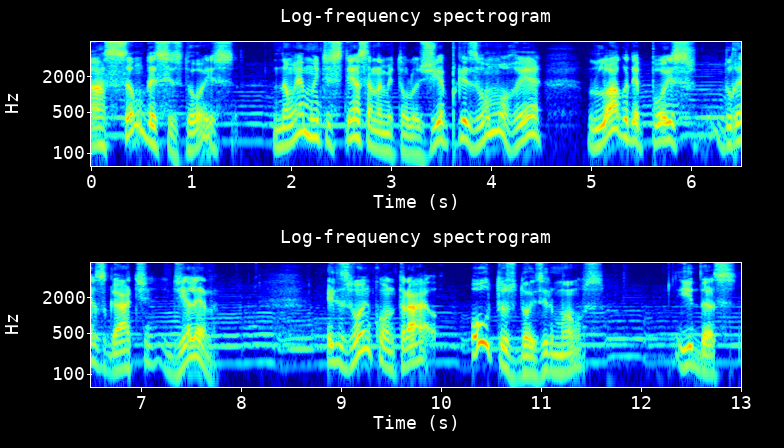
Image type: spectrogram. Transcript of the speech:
A ação desses dois não é muito extensa na mitologia, porque eles vão morrer logo depois do resgate de Helena. Eles vão encontrar outros dois irmãos, Idas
